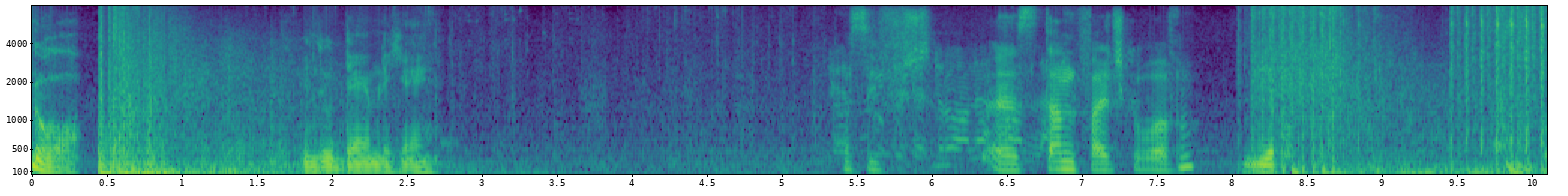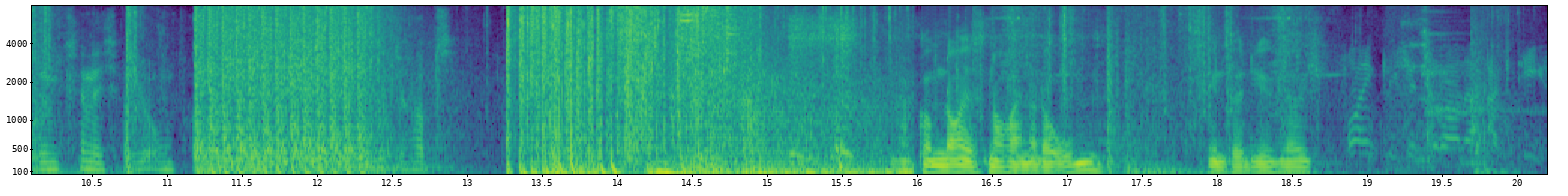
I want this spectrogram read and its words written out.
Oh. Ich bin so dämlich, ey. Hast die äh, Stun falsch geworfen? Yep. Den kenne ich, habe ich auch ein paar gehabt. Da kommt noch, ist noch einer da oben. Hinter dir, glaube ich. Aktiv.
